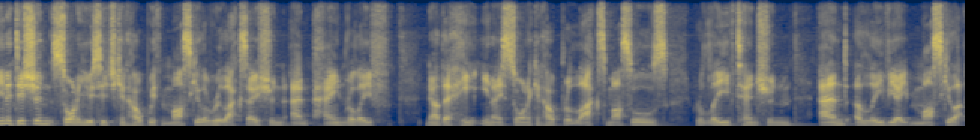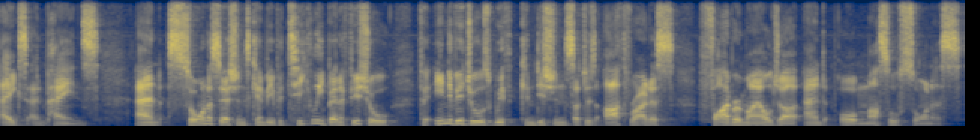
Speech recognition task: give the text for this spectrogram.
In addition, sauna usage can help with muscular relaxation and pain relief. Now, the heat in a sauna can help relax muscles, relieve tension, and alleviate muscular aches and pains and sauna sessions can be particularly beneficial for individuals with conditions such as arthritis, fibromyalgia, and or muscle soreness.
